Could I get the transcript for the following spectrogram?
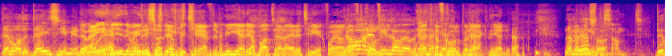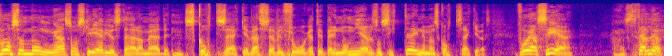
Det var det Days Jimmy. Det var, det var inte så att jag krävde mer. Jag bara såhär, är det tre kvar? Jag har inte, Ja, haft, koll. jag har inte haft koll på räkningen. Nej, men det är men så. intressant. Det var så många som skrev just det här med skottsäker väst. Så jag vill fråga, typ, är det någon jävel som sitter där inne med en skottsäker väst? Får jag se? Ställ upp.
